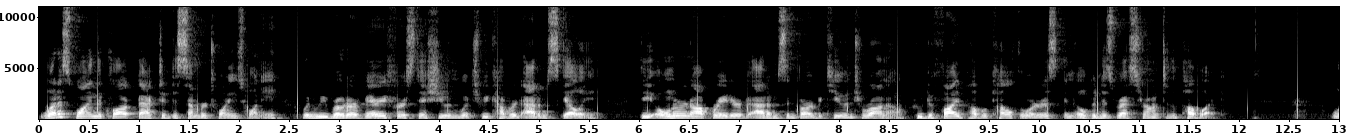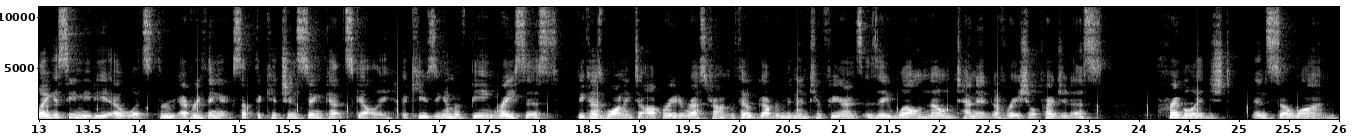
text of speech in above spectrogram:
Let us wind the clock back to December 2020, when we wrote our very first issue in which we covered Adam Skelly, the owner and operator of Adamson Barbecue in Toronto, who defied public health orders and opened his restaurant to the public. Legacy media outlets threw everything except the kitchen sink at Skelly, accusing him of being racist because wanting to operate a restaurant without government interference is a well known tenet of racial prejudice, privileged, and so on.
